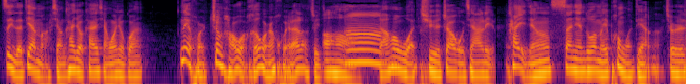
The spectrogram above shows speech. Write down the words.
自己的店嘛，想开就开，想关就关。那会儿正好我合伙人回来了，最近。然后我去照顾家里，他已经三年多没碰过店了。就是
